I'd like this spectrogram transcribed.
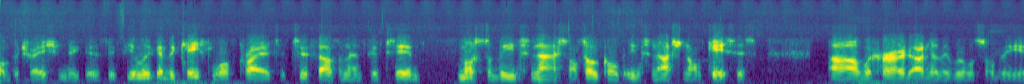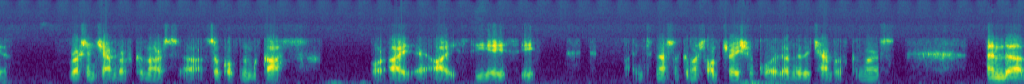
arbitration because if you look at the case law prior to 2015, most of the international, so-called international cases, uh, were heard under the rules of the Russian Chamber of Commerce, uh, so-called MKAS or I, ICAC, International Commercial Arbitration Court under the Chamber of Commerce. And uh,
